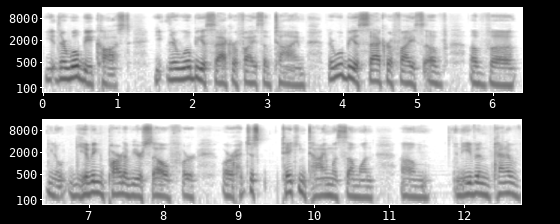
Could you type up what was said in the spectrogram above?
you, there will be a cost. You, there will be a sacrifice of time. There will be a sacrifice of, of uh, you know, giving part of yourself or, or just taking time with someone um, and even kind of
